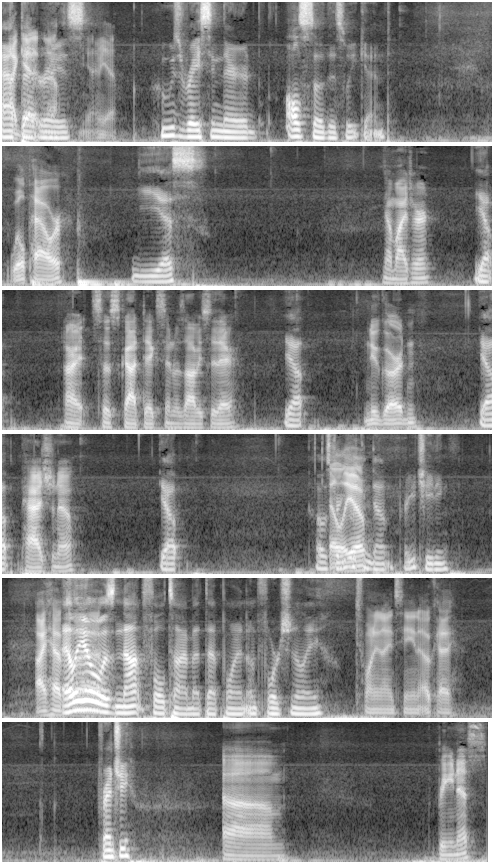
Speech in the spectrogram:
at that it now. race. Yeah, yeah. Who's racing there also this weekend? Will Power. Yes. Now my turn. Yep. All right, so Scott Dixon was obviously there. Yep. Newgarden. Yep. Pagenaud. Yep. Oh, start Elio. down. Are you cheating? I have Elio uh, was not full time at that point, unfortunately. 2019. Okay. Frenchie? Um, Renus.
